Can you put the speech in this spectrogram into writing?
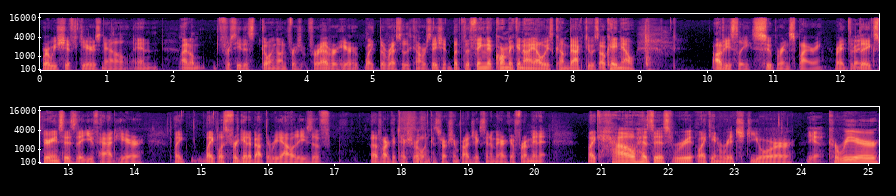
where we shift gears now, and I don't foresee this going on for forever here, like the rest of this conversation. But the thing that Cormac and I always come back to is okay, now, obviously, super inspiring, right? The, Right. the experiences that you've had here, like, like let's forget about the realities of of architectural and construction projects in America for a minute. Like, how has this re- like enriched your Yeah. career?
